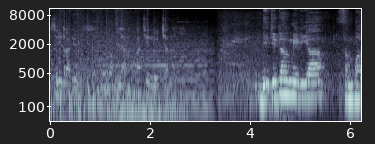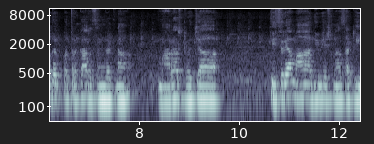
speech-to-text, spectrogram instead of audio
वसुंधरा न्यूज आपल्या हक्काचे न्यूज चॅनल. डिजिटल मीडिया संपादक पत्रकार संघटना महाराष्ट्राच्या तिसऱ्या महाअधिवेशनासाठी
